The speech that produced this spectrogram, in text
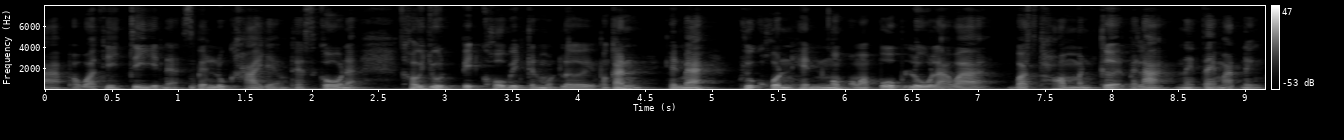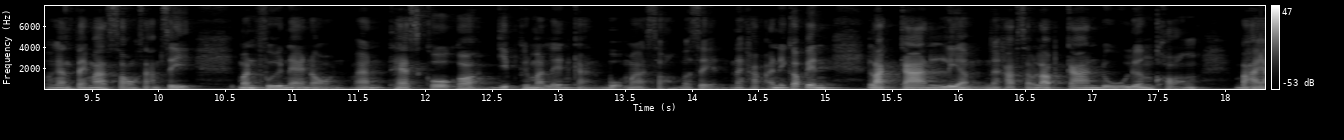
นะ เพราะว่าที่จีนเนี่ยเป็นลูกค้าใหญ่ของ t ท s c o เนี่ยเขาหยุดปิดโควิดกันหมดเลยเพราะงั้นเห็นไหมทุกคนเห็นงบออกมาปุ๊บ รู้แล้วว่าบัตทอมมันเกิดไปละในไตรมาสหนึ่งเพราะงั้นไตรมาสสองสามสี่มันฟื้นแน่นอนเพราะงั้นเทสโก้ก็หยิบขึ้นมาเล่นกันบวกมา 2%นะครับอันนี้ก็เป็นหลักการเหลี่ยมนะครับสำหรับการดูเรื่องของ buy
